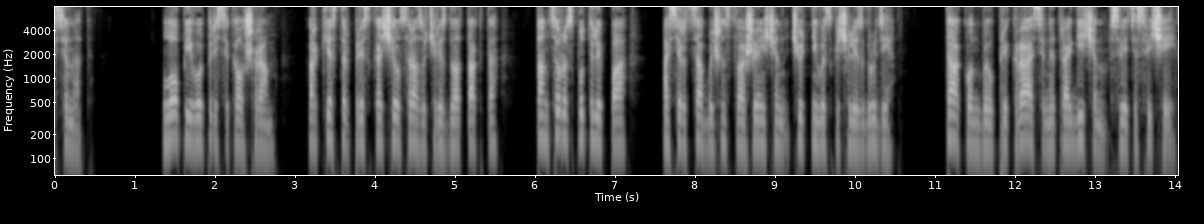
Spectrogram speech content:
сенат. Лоб его пересекал шрам. Оркестр перескочил сразу через два такта, танцоры спутали па, а сердца большинства женщин чуть не выскочили из груди. Так он был прекрасен и трагичен в свете свечей.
